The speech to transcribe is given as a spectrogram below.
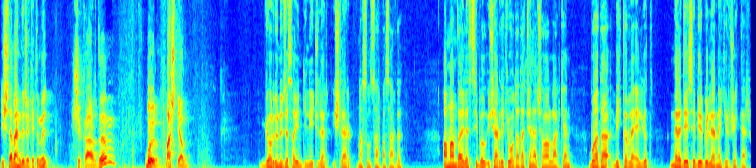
İşte ben de ceketimi çıkardım. Buyurun başlayalım. Gördüğünüzce sayın dinleyiciler işler nasıl sarpa sardı? Amanda ile Sybil içerideki odada çene çalarlarken burada Victor ile Elliot neredeyse birbirlerine girecekler.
